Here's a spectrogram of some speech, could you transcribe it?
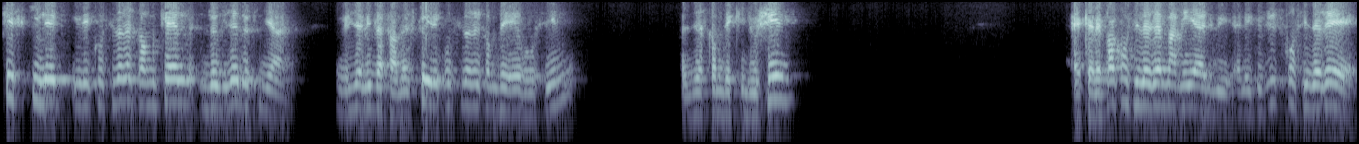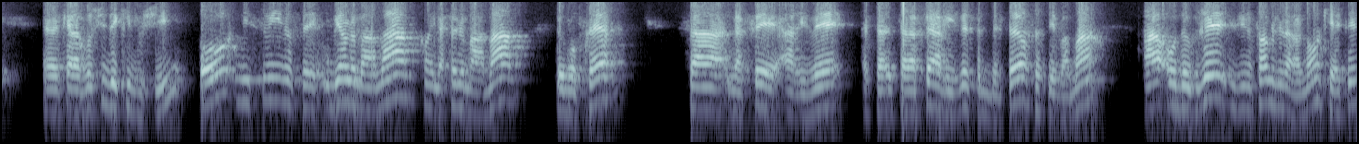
Qu'est-ce qu'il est, il est considéré comme quel degré de kinyan vis-à-vis de la femme Est-ce qu'il est considéré comme des Erusin, c'est-à-dire comme des Kiddushin, et qu'elle n'est pas considérée mariée à lui, elle est juste considérée euh, qu'elle a reçu des Kiddushin, ou ou bien le Mahamar, quand il a fait le Mahamar, le beau-frère, ça l'a fait arriver ça, l'a fait arriver cette belle-sœur, cette Evama, à, au degré d'une femme généralement qui a été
